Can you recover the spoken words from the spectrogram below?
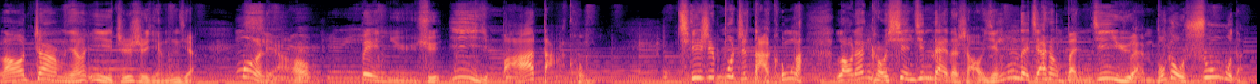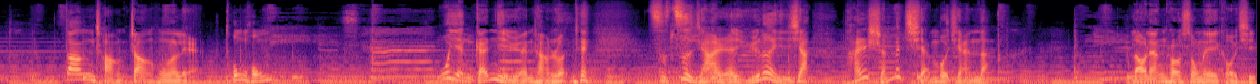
老丈母娘一直是赢家，末了被女婿一把打空。其实不止打空啊，老两口现金带的少，赢的加上本金远不够输的，当场涨红了脸，通红。吴影赶紧圆场说：“那自自家人娱乐一下，谈什么钱不钱的？”老两口松了一口气。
